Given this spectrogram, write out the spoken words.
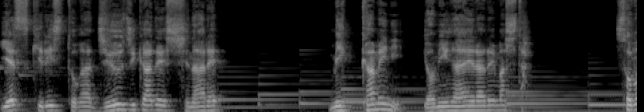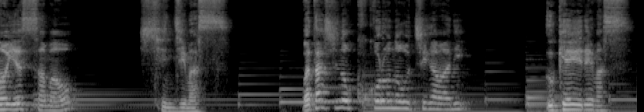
イエス・キリストが十字架で死なれ、三日目に蘇られました。そのイエス様を信じます。私の心の内側に受け入れます。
